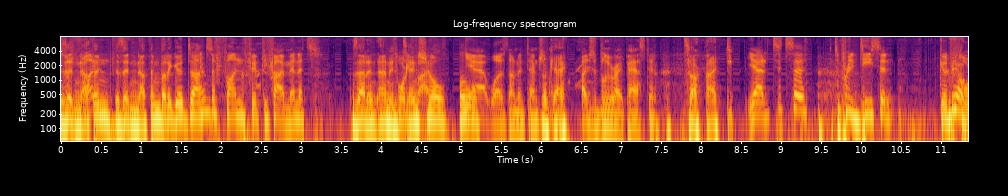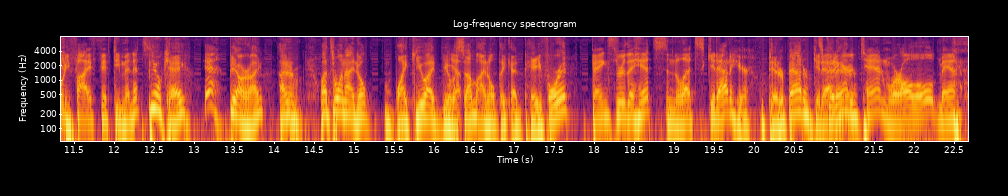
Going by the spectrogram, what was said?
is it fun- nothing? Is it nothing but a good time? it's a fun 55 minutes. is that an 45. unintentional? Little, Yeah, it was unintentional. Okay. I just blew right past it. it's all right. Yeah, it's, it's a it's a pretty decent, good Be okay. 45, 50 minutes. Be okay. Yeah. Be all right. I don't. Well, that's one I don't like. You, I you know Yep. some I don't think I'd pay for it. Bang through the hits and let's get out of here. Pitter patter. Get out of here at 10. We're all old, man.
